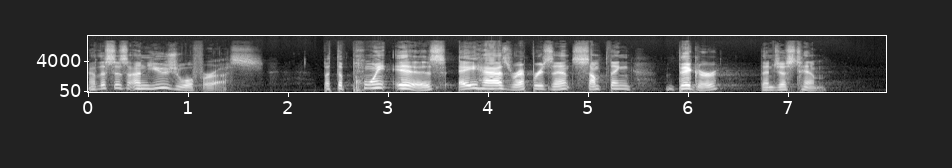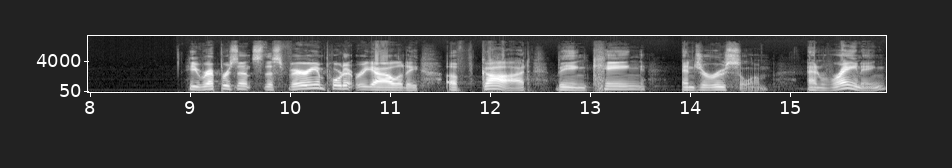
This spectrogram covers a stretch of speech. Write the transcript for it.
Now, this is unusual for us. But the point is, Ahaz represents something bigger than just him. He represents this very important reality of God being king in Jerusalem and reigning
